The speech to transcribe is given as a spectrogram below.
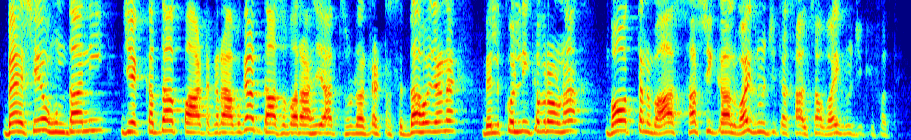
ਵੈਸੇ ਉਹ ਹੁੰਦਾ ਨਹੀਂ, ਜੇ ਇੱਕ ਅੱਧਾ ਪਾਰਟ ਖਰਾਬ ਹੋ ਗਿਆ 10 12 ਹਜ਼ਾਰ ਤੁਹਾਡਾ ਟਰੈਕਟਰ ਸਿੱਧਾ ਹੋ ਜਾਣਾ ਬਿਲਕੁਲ ਨਹੀਂ ਘਬਰਾਉਣਾ। ਬਹੁਤ ਧੰਨਵਾਦ। ਸਤਿ ਸ਼੍ਰੀ ਅਕਾਲ। ਵਾਹਿਗੁਰੂ ਜੀ ਕਾ ਖਾਲਸਾ। ਵਾਹਿਗੁਰੂ ਜੀ ਕੀ ਫਤਿਹ।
